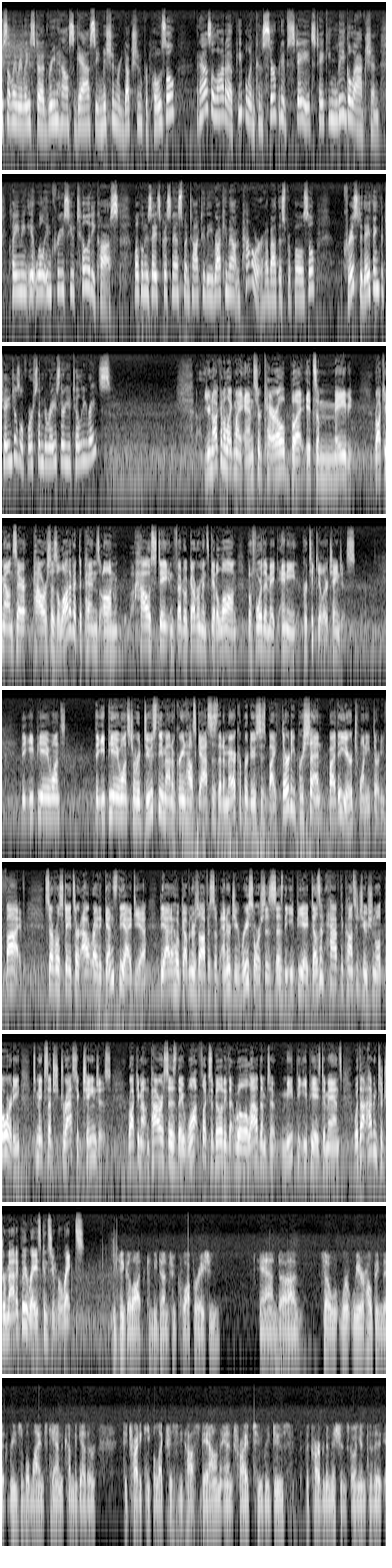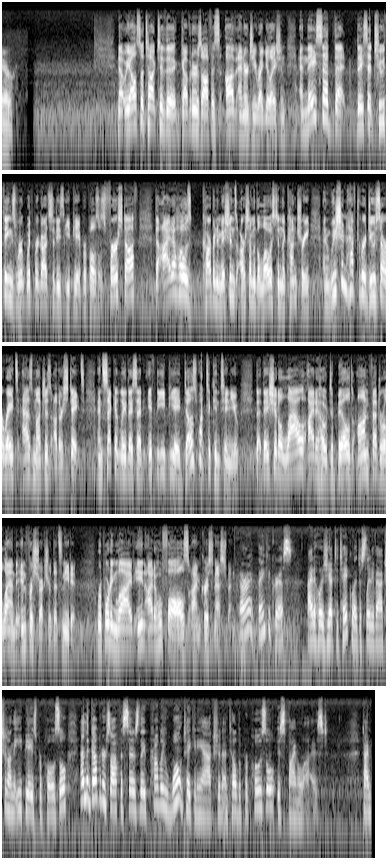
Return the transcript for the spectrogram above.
recently released a greenhouse gas emission reduction proposal. It has a lot of people in conservative states taking legal action, claiming it will increase utility costs. Local News 8's Chris Nessman talked to the Rocky Mountain Power about this proposal. Chris, do they think the changes will force them to raise their utility rates? You're not going to like my answer, Carol, but it's a maybe. Rocky Mountain Power says a lot of it depends on how state and federal governments get along before they make any particular changes. The EPA wants the EPA wants to reduce the amount of greenhouse gases that America produces by 30% by the year 2035. Several states are outright against the idea. The Idaho Governor's Office of Energy Resources says the EPA doesn't have the constitutional authority to make such drastic changes. Rocky Mountain Power says they want flexibility that will allow them to meet the EPA's demands without having to dramatically raise consumer rates. We think a lot can be done through cooperation, and uh, so we're, we are hoping that reasonable minds can come together to try to keep electricity costs down and try to reduce the carbon emissions going into the air. Now, we also talked to the governor's office of energy regulation, and they said that they said two things with regards to these EPA proposals. First off, the Idaho's carbon emissions are some of the lowest in the country, and we shouldn't have to reduce our rates as much as other states. And secondly, they said if the EPA does want to continue, that they should allow Idaho to build on federal land the infrastructure that's needed. Reporting live in Idaho Falls, I'm Chris Nestman. All right, thank you, Chris. Idaho has yet to take legislative action on the EPA's proposal, and the governor's office says they probably won't take any action until the proposal is finalized.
